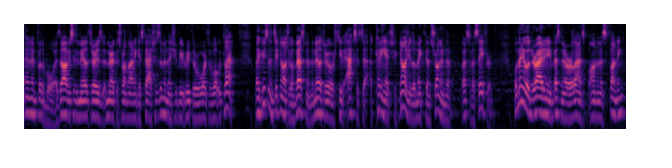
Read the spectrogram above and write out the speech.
And then for the boys. Obviously, the military is America's front line against fascism, and they should be, reap the rewards of what we plan. By increasing the technological investment, the military will receive access to cutting-edge technology that will make them stronger and the rest of us safer. While many will deride any investment or reliance on them as funding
